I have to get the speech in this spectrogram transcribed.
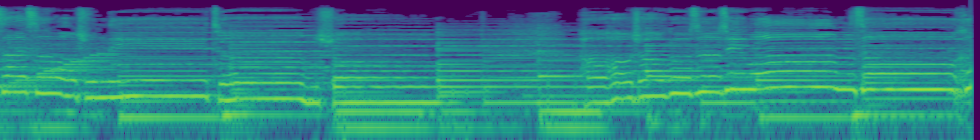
再次握住你的手，好好照顾自己。我走后，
